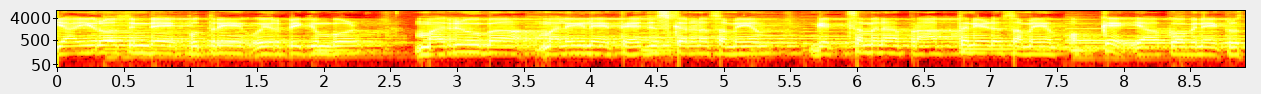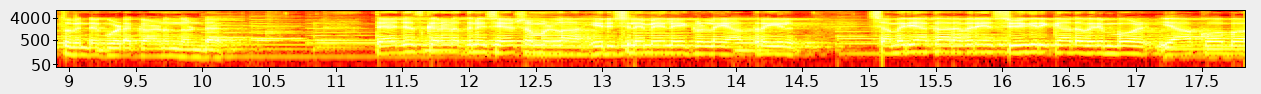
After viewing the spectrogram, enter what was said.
യായിറോസിന്റെ പുത്രിയെ ഉയർപ്പിക്കുമ്പോൾ മരൂപ മലയിലെ തേജസ്കരണ സമയം ഗക്സമന പ്രാർത്ഥനയുടെ സമയം ഒക്കെ യാക്കോബിനെ ക്രിസ്തുവിന്റെ കൂടെ കാണുന്നുണ്ട്. തേജസ്കരണത്തിന് ശേഷമുള്ള ഇരുശിലമയിലേക്കുള്ള യാത്രയിൽ ശമരിയാക്കാർ അവരെ സ്വീകരിക്കാതെ വരുമ്പോൾ യാക്കോബ്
